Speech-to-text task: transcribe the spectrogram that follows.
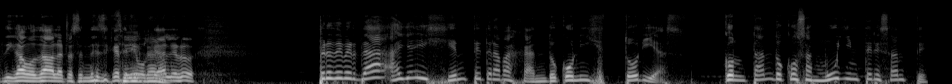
digamos, dado la trascendencia que Sí, teníamos claro. que darle. lo- Pero de verdad, ahí hay gente trabajando con historias, contando cosas muy interesantes.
